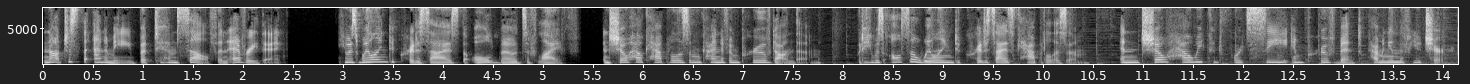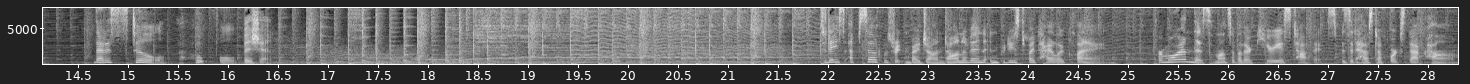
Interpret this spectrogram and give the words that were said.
not just the enemy, but to himself and everything. He was willing to criticize the old modes of life and show how capitalism kind of improved on them, but he was also willing to criticize capitalism and show how we could foresee improvement coming in the future. That is still a hopeful vision. Today's episode was written by John Donovan and produced by Tyler Klang. For more on this and lots of other curious topics, visit howstuffworks.com.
